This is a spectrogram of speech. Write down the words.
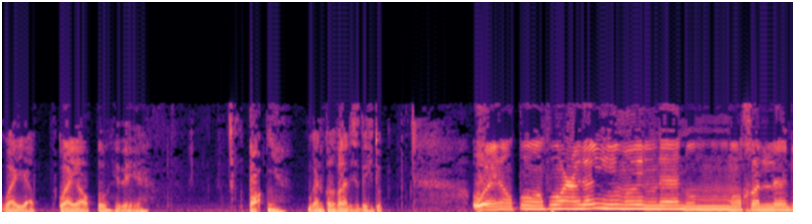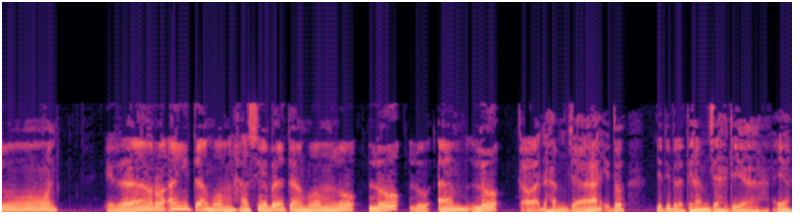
wayap wayapu gitu ya Poknya. Bukan kalau kalau di situ hidup. ويطوف عليهم ولدان مخلدون Idza ra'aitahum hasibtahum lu lu lu am lu. Kalau ada hamzah itu jadi berarti hamzah dia ya.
